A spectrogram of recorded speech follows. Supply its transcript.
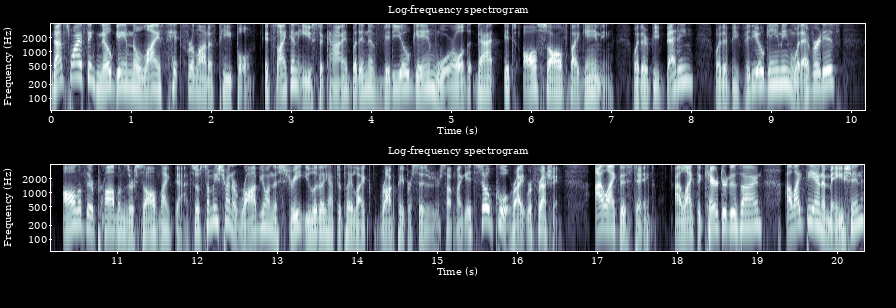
That's why I think No Game No Life hit for a lot of people. It's like an isekai, but in a video game world that it's all solved by gaming. Whether it be betting, whether it be video gaming, whatever it is, all of their problems are solved like that. So if somebody's trying to rob you on the street, you literally have to play like rock, paper, scissors or something. Like it's so cool, right? Refreshing. I like this take. I like the character design. I like the animation.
